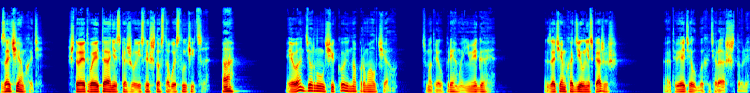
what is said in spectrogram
«Зачем хоть? Что я твоей Тане скажу, если что с тобой случится, а?» Иван дернул щекой, но промолчал. Смотрел прямо, не мигая. Зачем ходил, не скажешь? Ответил бы хоть раз, что ли.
